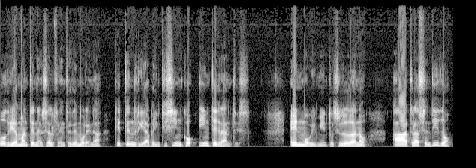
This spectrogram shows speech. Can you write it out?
podría mantenerse al frente de Morena, que tendría 25 integrantes. En Movimiento Ciudadano ha trascendido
